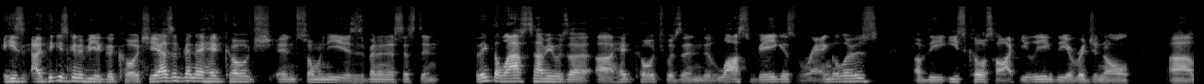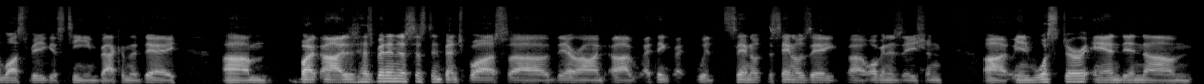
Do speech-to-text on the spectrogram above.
he's, I think he's going to be a good coach. He hasn't been a head coach in so many years. He's been an assistant. I think the last time he was a, a head coach was in the Las Vegas Wranglers of the East Coast Hockey League, the original uh, Las Vegas team back in the day. Um, but uh, has been an assistant bench boss uh, there on, uh, I think, with San, the San Jose uh, organization uh, in Worcester and in um,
